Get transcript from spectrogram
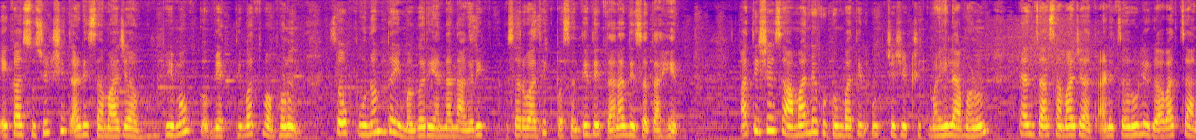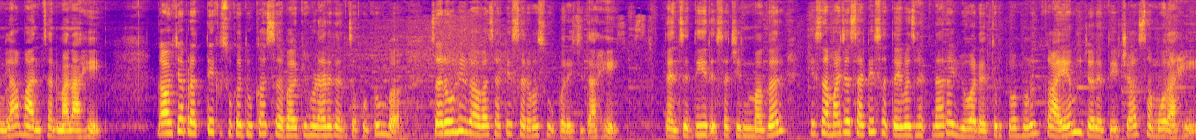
एका सुशिक्षित आणि समाजाभिमुख व्यक्तिमत्व म्हणून सौ पूनमताई मगर यांना नागरिक सर्वाधिक पसंती देताना दिसत आहेत. अतिशय सामान्य कुटुंबातील उच्च शिक्षित महिला म्हणून त्यांचा समाजात आणि चरोली गावात चांगला मानसन्मान आहे. गावच्या प्रत्येक सुखदुःखात सहभागी होणारे त्यांचं कुटुंब चरोली गावासाठी सर्व सुपरिचित आहे. त्यांचे धीर सचिन मगर हे समाजासाठी सदैव झटणारं युवा नेतृत्व म्हणून कायम जनतेच्या समोर आहे.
